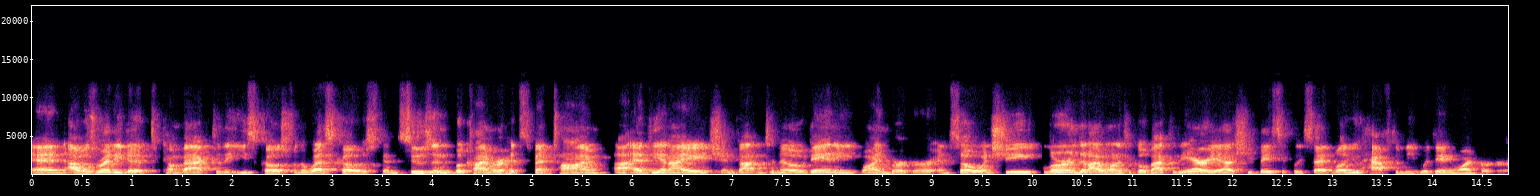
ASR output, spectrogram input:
and I was ready to, to, come back to the East Coast from the West Coast. And Susan Bookheimer had spent time uh, at the NIH and gotten to know Danny Weinberger. And so when she learned that I wanted to go back to the area, she basically said, Well, you have to meet with Danny Weinberger.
